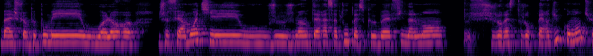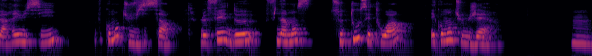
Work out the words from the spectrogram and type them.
bah, je suis un peu paumée, ou alors euh, je fais à moitié, ou je, m'intéresse à tout parce que bah, finalement, je reste toujours perdue. Comment tu as réussi Comment tu vis ça? Le fait de finalement, ce tout, c'est toi, et comment tu le gères? Hmm.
